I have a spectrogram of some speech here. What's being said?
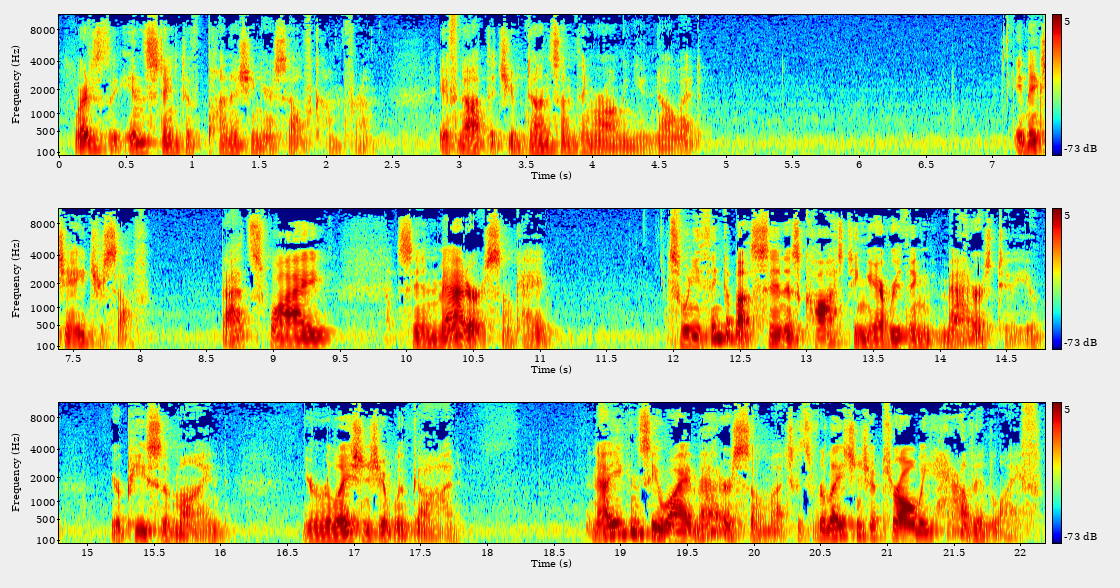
Where does the instinct of punishing yourself come from? If not that you've done something wrong and you know it. It makes you hate yourself. That's why sin matters, okay? So when you think about sin as costing you everything that matters to you, your peace of mind, your relationship with God, now you can see why it matters so much, because relationships are all we have in life.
